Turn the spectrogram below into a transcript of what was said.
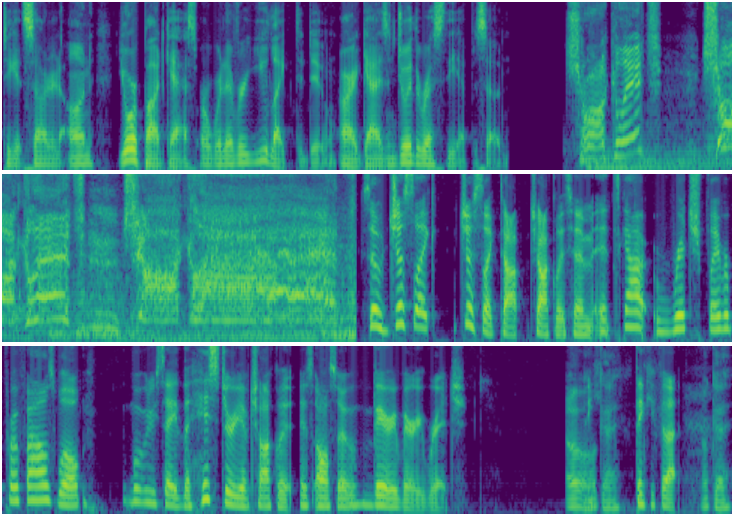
to get started on your podcast or whatever you like to do. All right, guys, enjoy the rest of the episode. Chocolate? Chocolate! Chocolate! So just like just like top chocolate, Tim, it's got rich flavor profiles. Well, what would you say? The history of chocolate is also very very rich. Oh, Thank okay. Thank you for that. Okay.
